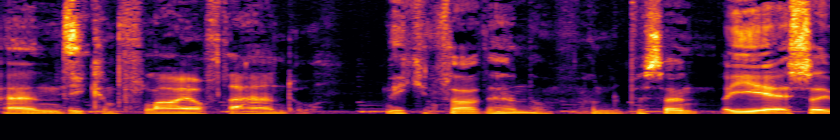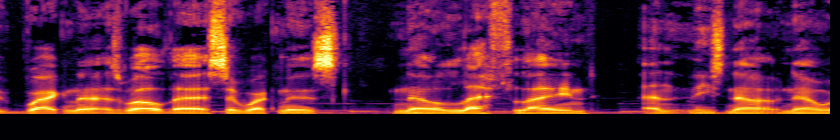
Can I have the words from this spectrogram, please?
and he can fly off the handle. He can fly off the handle, hundred percent. Yeah, so Wagner as well there. So Wagner's now left Lane, and he's now now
